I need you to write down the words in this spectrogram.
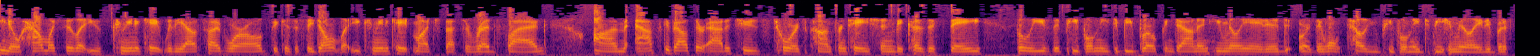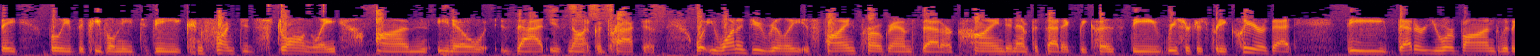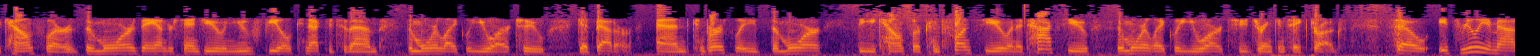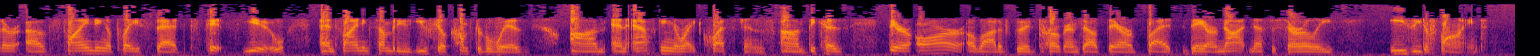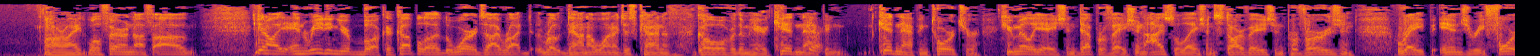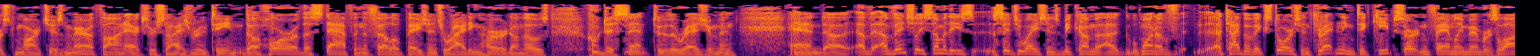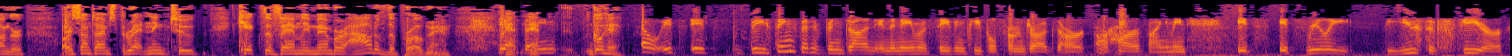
you know, how much they let you communicate with the outside world, because if they don't let you communicate much, that's a red flag. Um, ask about their attitudes towards confrontation, because if they believe that people need to be broken down and humiliated, or they won't tell you people need to be humiliated, but if they believe that people need to be confronted strongly, um, you know, that is not good practice. What you want to do really is find programs that are kind and empathetic, because the research is pretty clear that the better your bond with a counselor, the more they understand you and you feel connected to them, the more likely you are to get better. And conversely, the more the counselor confronts you and attacks you, the more likely you are to drink and take drugs. So it's really a matter of finding a place that fits you and finding somebody that you feel comfortable with um, and asking the right questions um, because there are a lot of good programs out there, but they are not necessarily easy to find. All right. Well, fair enough. Uh, you know, in reading your book, a couple of the words I wrote, wrote down, I want to just kind of go over them here. Kidnapping, sure kidnapping, torture, humiliation, deprivation, isolation, starvation, perversion, rape, injury, forced marches, marathon exercise routine, the horror of the staff and the fellow patients riding herd on those who dissent to the regimen. And uh, eventually some of these situations become a, one of a type of extortion, threatening to keep certain family members longer or sometimes threatening to kick the family member out of the program. Yes, and, I mean... Go ahead. Oh, it's it's the things that have been done in the name of saving people from drugs are are horrifying. I mean, it's it's really the use of fear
